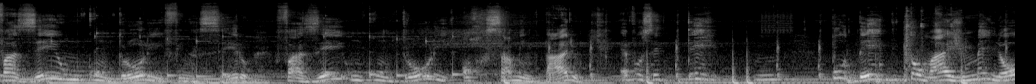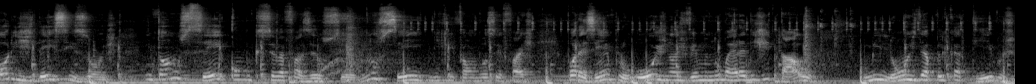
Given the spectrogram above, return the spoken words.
fazer um controle financeiro, fazer um controle orçamentário, é você ter poder de tomar as melhores decisões. Então não sei como que você vai fazer o seu, não sei de que forma você faz. Por exemplo, hoje nós vivemos numa era digital, milhões de aplicativos.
